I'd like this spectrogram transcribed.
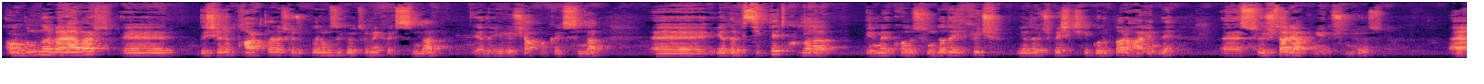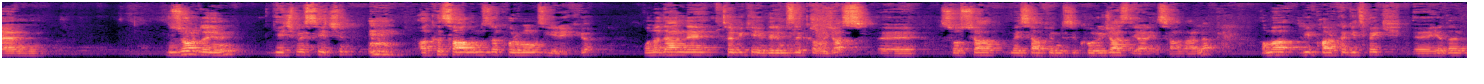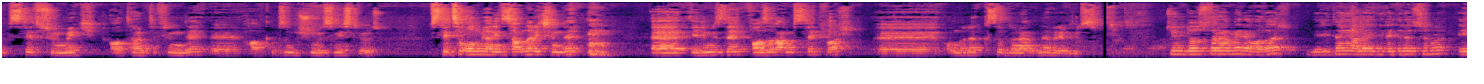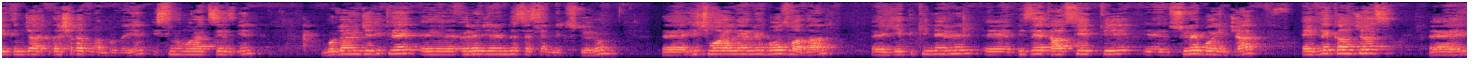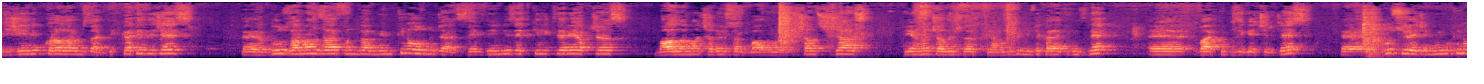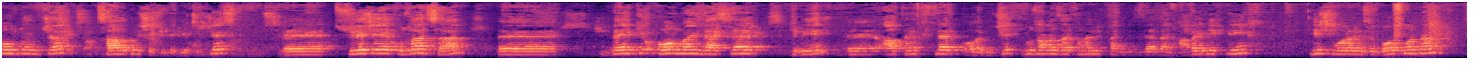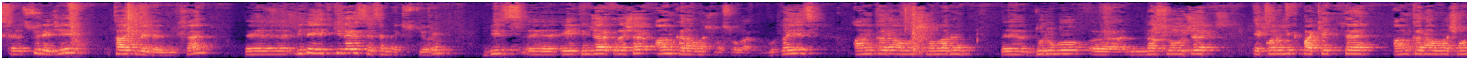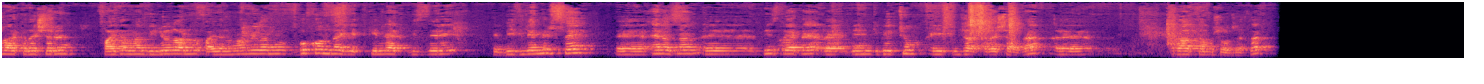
Ama bununla beraber e, dışarı parklara çocuklarımızı götürmek açısından ya da yürüyüş yapmak açısından e, ya da bisiklet kullanabilme konusunda da 2-3 ya da 3-5 kişilik gruplar halinde e, sürüşler yapmayı düşünüyoruz. E, bu zor dönemin geçmesi için akıl sağlığımızı da korumamız gerekiyor. O nedenle tabii ki evlerimizde kalacağız. E, sosyal mesafemizi koruyacağız diğer insanlarla. Ama bir parka gitmek e, ya da bisiklet sürmek alternatifini de e, halkımızın düşünmesini istiyoruz. Bisikleti olmayan insanlar için de e, elimizde fazladan bisiklet var. E, onlara kısa dönemde verebiliriz. Tüm dostlara merhabalar. Britanya Alevli Federasyonu eğitimci arkadaşlar adına buradayım. İsmim Murat Sezgin. Burada öncelikle e, öğrencilerimize seslenmek istiyorum. E, hiç morallerini bozmadan e, yetkililerin e, bize tavsiye ettiği e, süre boyunca evde kalacağız. E, hijyenik kurallarımıza dikkat edeceğiz. E, bu zaman zarfında mümkün olduğunca sevdiğimiz etkinlikleri yapacağız. Bağlama çalıyorsak bağlamamızı çalışacağız. Piyano çalışıyorsak piyanomuzun müzik aletimizle e, vaktimizi geçireceğiz. E, bu süreci mümkün olduğunca sağlıklı bir şekilde geçireceğiz. E, süreç eğer uzarsa e, belki online dersler gibi e, alternatifler olabilecek. Bu zaman zarfında lütfen bizlerden haber bekleyin. Hiç moralinizi bozmadan e, süreci takip edelim lütfen. E, bir de yetkililere seslenmek istiyorum. Biz e, eğitimci arkadaşlar Ankara Anlaşması olarak buradayız. Ankara Anlaşmaların e, durumu e, nasıl olacak? Ekonomik pakette Ankara Anlaşmalı arkadaşların faydalanabiliyorlar mı, faydalanamıyorlar mı? Bu konuda yetkililer bizleri e, bilgilenirse e, en azından e, bizler de ve benim gibi tüm eğitimci arkadaşlar da e, rahatlamış olacaklar.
